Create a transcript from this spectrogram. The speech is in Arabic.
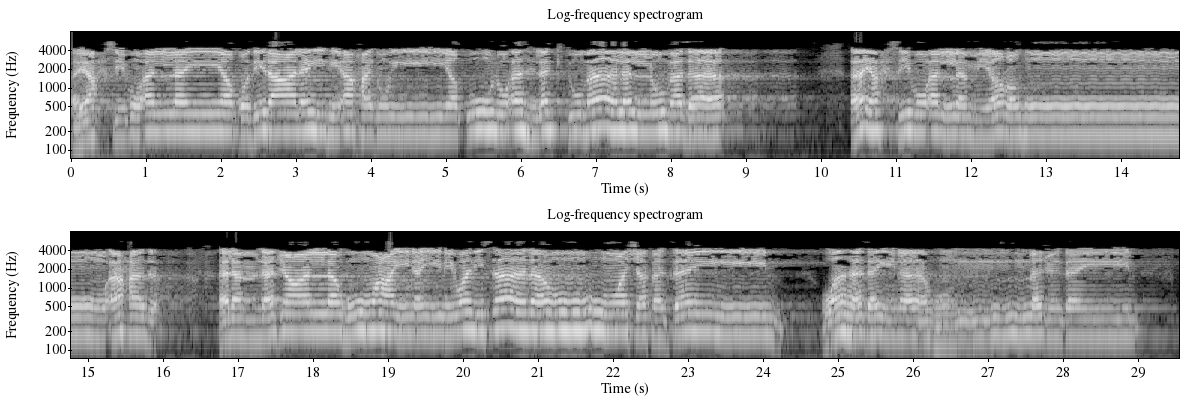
أيحسب أن لن يقدر عليه أحد يقول أهلكت مالا لمدا أيحسب أن لم يره أحد؟ ألم نجعل له عينين ولسانا وشفتين وهديناه النجدين؟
